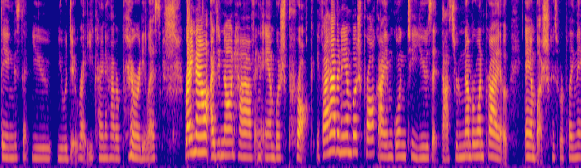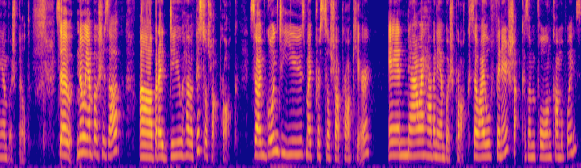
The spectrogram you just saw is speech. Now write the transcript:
things that you, you would do, right? You kind of have a priority list. Right now, I do not have an ambush proc. If I have an ambush proc, I am going to use it. That's your number one prio, ambush, because we're playing the ambush build. So, no ambush is up, uh, but I do have a pistol shot proc. So I'm going to use my pistol shot proc here. And now I have an ambush proc. So I will finish, because I'm full on combo points.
